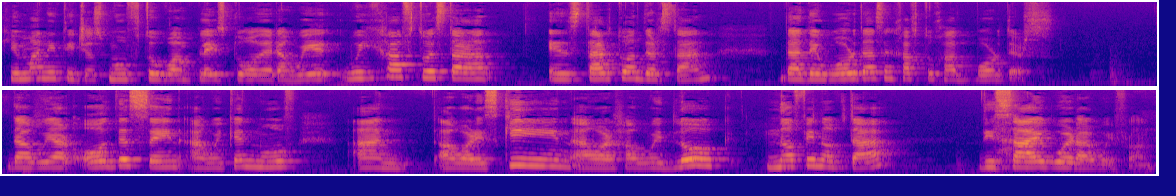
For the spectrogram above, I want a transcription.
Humanity just moves to one place to other and we we have to start start to understand that the world doesn't have to have borders that we are all the same and we can move and our skin our how we look nothing of that decide where are we from.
